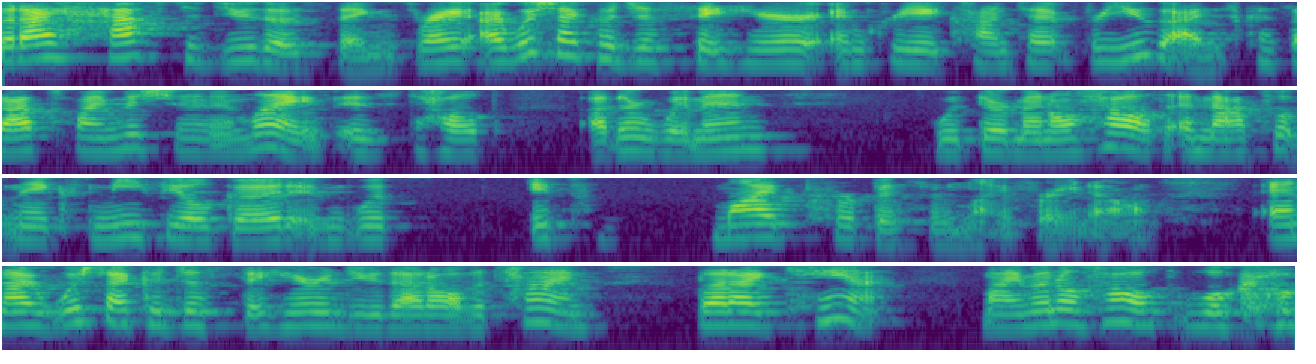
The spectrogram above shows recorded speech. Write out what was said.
But I have to do those things, right? I wish I could just sit here and create content for you guys because that's my mission in life is to help other women with their mental health and that's what makes me feel good and what's it's my purpose in life right now. And I wish I could just sit here and do that all the time, but I can't my mental health will go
